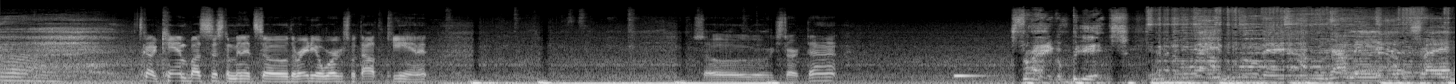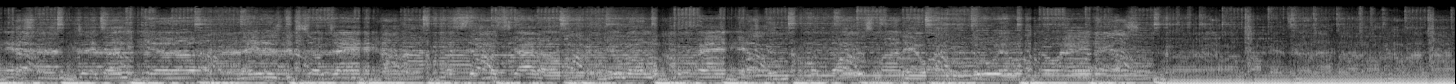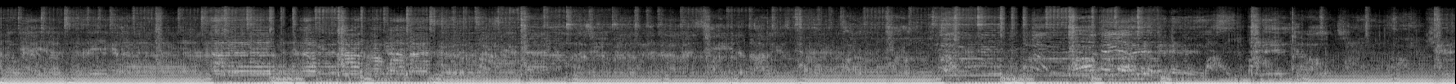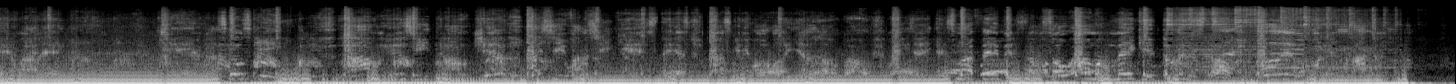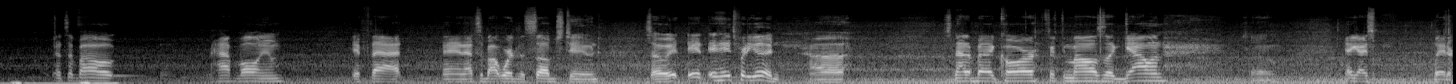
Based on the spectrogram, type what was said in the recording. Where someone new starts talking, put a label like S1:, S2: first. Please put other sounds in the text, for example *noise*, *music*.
S1: *sighs* it's got a CAN bus system in it, so the radio works without the key in it. So we'll restart that.
S2: Swag a bitch.
S1: That's about half volume, if that, and that's about where the sub's tuned. So it, it, it hits pretty good. Uh, it's not a bad car, 50 miles a gallon. So, hey guys, later.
